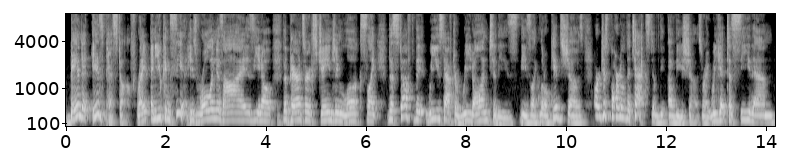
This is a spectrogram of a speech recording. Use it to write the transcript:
Bandit is pissed off, right? And you can see it. He's rolling his eyes. You know, the parents are exchanging looks. Like the stuff that we used to have to read on to these these like little kids shows are just part of the text of the of these shows, right? We get to see them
